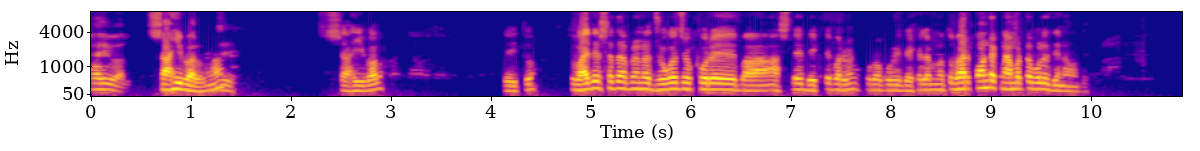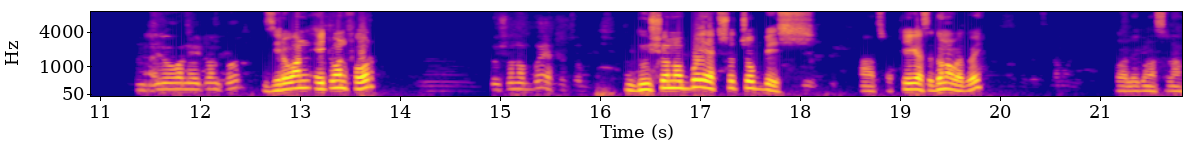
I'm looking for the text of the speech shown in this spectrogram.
শাহিওয়াল। শাহিবাল না? জি। এই তো। তো ভাইদের সাথে আপনারা যোগাযোগ করে বা আসলে দেখতে পারবেন পুরোপুরি দেখালাম না। তো ভাইয়ের কন্ট্যাক্ট নাম্বারটা বলে দিন আমাদের। Zero one eight one four. Zero one eight one four. দুশো নব্বই একশো চব্বিশ। আচ্ছা ঠিক আছে। ধন্যবাদ ভাই। ওয়ালাইকুম আসসালাম।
